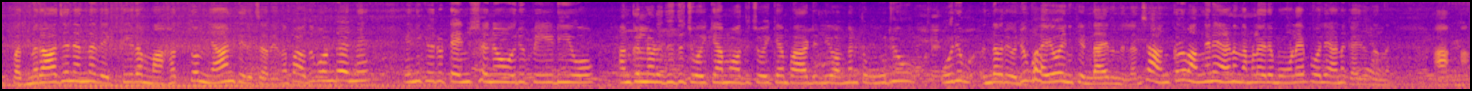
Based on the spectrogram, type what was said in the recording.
ഈ പത്മരാജൻ എന്ന വ്യക്തിയുടെ മഹത്വം ഞാൻ തിരിച്ചറിയുന്നത്. അപ്പോൾ അതുകൊണ്ട് തന്നെ എനിക്കൊരു ടെൻഷനോ ഒരു പേടിയോ അങ്കിളിനോട് ഇത് ഇത് ചോദിക്കാമോ അത് ചോദിക്കാൻ പാടില്ലയോ അങ്ങനത്തെ ഒരു ഒരു എന്താ പറയുക ഒരു ഭയോ എനിക്ക് ഉണ്ടായിരുന്നില്ല എന്ന് വെച്ചാൽ അങ്കിളും അങ്ങനെയാണ് നമ്മളെ ഒരു മോളെ പോലെയാണ് കരുതുന്നത്. അ- അ-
